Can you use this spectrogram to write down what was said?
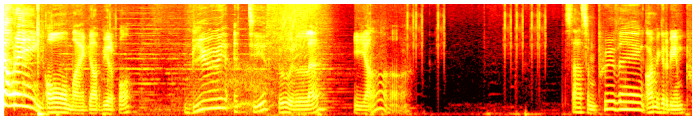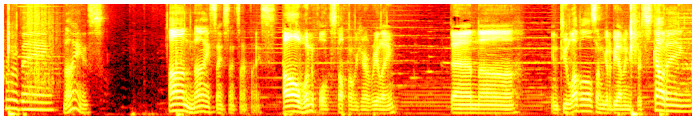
Scouting! Oh my god, beautiful. Beautiful. Yeah. Stats improving. Army gonna be improving. Nice. Oh, nice, nice, nice, nice, nice. Oh, wonderful stuff over here, really. Then, uh, in two levels, I'm gonna be having extra scouting.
